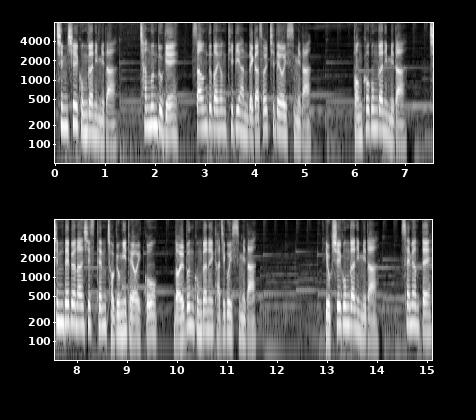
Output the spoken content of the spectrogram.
침실 공간입니다. 창문 두 개, 사운드바형 TV 한 대가 설치되어 있습니다. 벙커 공간입니다. 침대 변환 시스템 적용이 되어 있고 넓은 공간을 가지고 있습니다. 욕실 공간입니다. 세면대,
